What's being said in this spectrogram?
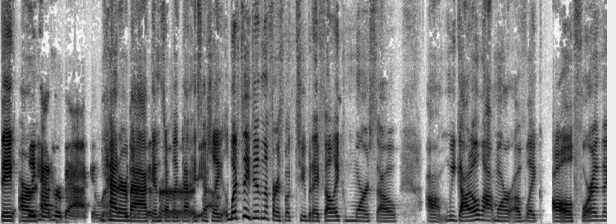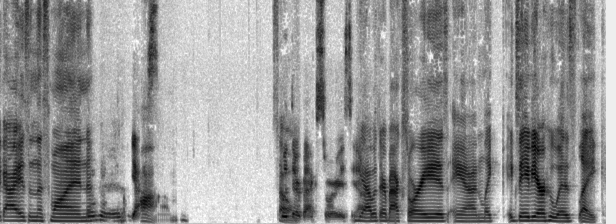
they are Like had her back and like had her back and stuff like that, her, yeah. especially which they did in the first book too. But I felt like more so, um, we got a lot more of like all four of the guys in this one. Mhm, Yes. Um, so with their backstories. yeah. Yeah. with their backstories and like Xavier, who is like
